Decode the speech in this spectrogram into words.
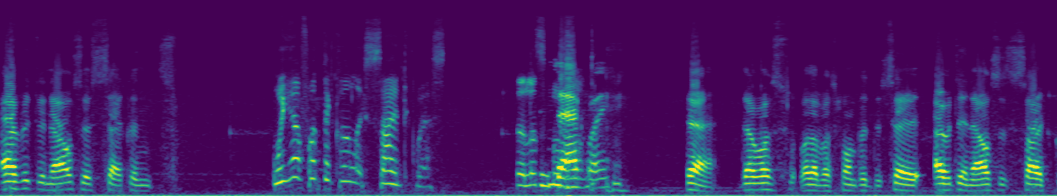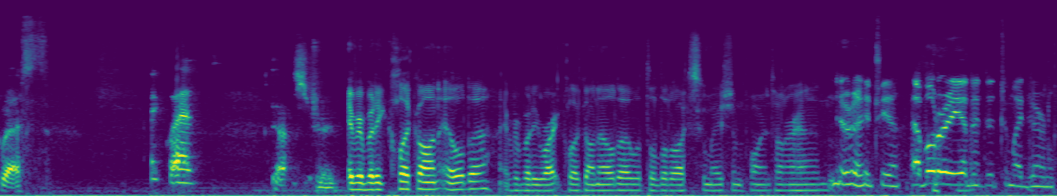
Everything else is second. We have what they call a side quest. So let's move on. Exactly. Yeah, that was what I was wanted to say. Everything else is side quest. Request. That's true. Everybody click on Ilda. Everybody right click on Ilda with the little exclamation point on her head. You're right, yeah. I've already added it to my journal.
